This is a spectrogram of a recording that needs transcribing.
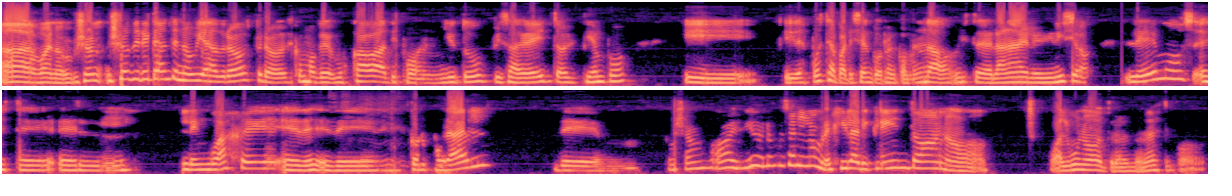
Ah, bueno, yo, yo directamente no vi a Dross, pero es como que buscaba tipo en YouTube Pizzagate todo el tiempo y, y después te aparecían con recomendados, viste, de la nada en el inicio. Leemos este el lenguaje eh, de, de corporal de ¿cómo se llama? Ay Dios, no me sale el nombre, Hillary Clinton o, o algún otro, ¿entendés? Tipo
